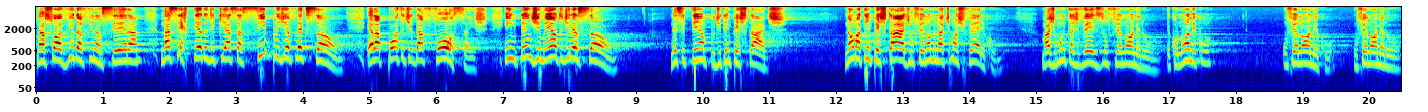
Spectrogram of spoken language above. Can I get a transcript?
na sua vida financeira, na certeza de que essa simples reflexão, ela possa te dar forças, entendimento, direção nesse tempo de tempestade. Não uma tempestade, um fenômeno atmosférico, mas muitas vezes um fenômeno econômico, um fenômeno, um fenômeno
